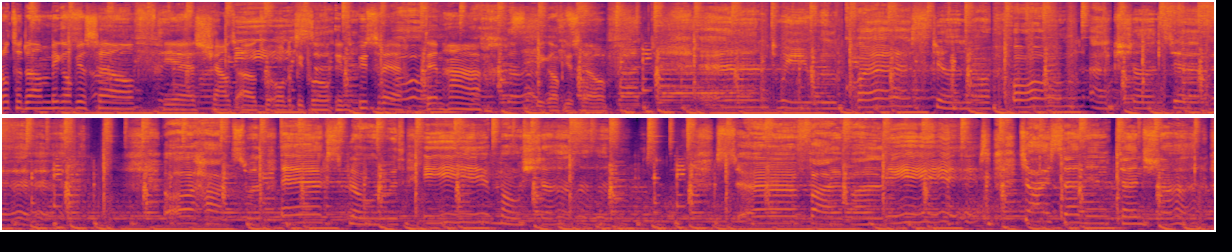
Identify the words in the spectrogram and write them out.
Rotterdam. Big up yourself. Yes, shout out to all the people in Utrecht, Den Haag. Big up yourself. And we will question our own actions, yeah. Our hearts will explode with emotions. Survival is choice and intention.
